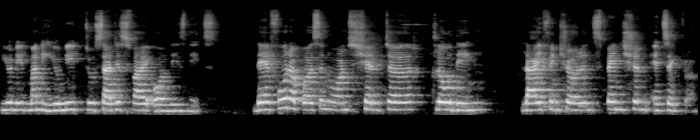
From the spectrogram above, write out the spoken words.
you need money. You need to satisfy all these needs. Therefore, a person wants shelter, clothing, life insurance, pension, etc.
